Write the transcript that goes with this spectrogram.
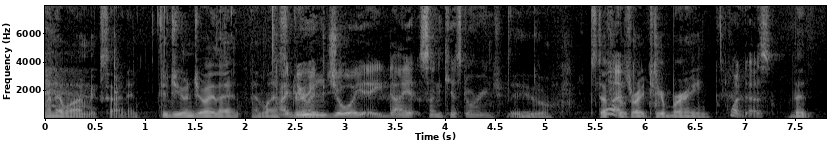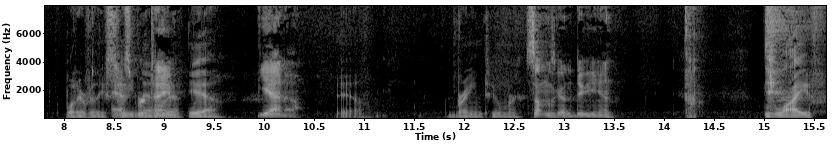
I know I'm excited. Did you enjoy that? That last I do enjoy a diet sun-kissed orange. Ew. Stuff What? goes right to your brain. What does? That whatever they sweeten Aspartame? with. Yeah. Yeah, know. Yeah. Brain tumor. Something's got to do you Life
